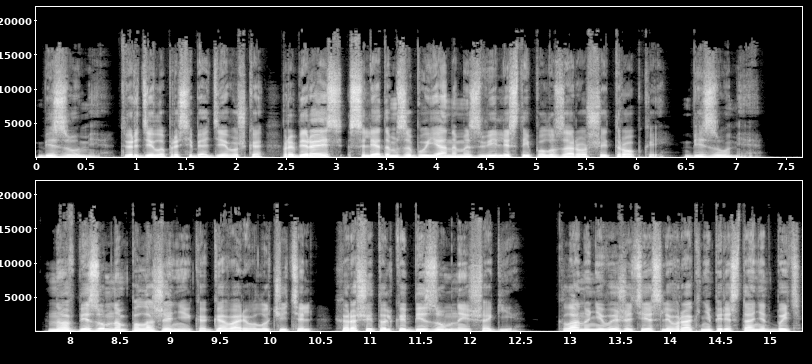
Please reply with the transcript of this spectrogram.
безумие», – твердила про себя девушка, пробираясь следом за буяном, извилистой полузаросшей тропкой. «Безумие». Но в безумном положении, как говаривал учитель, хороши только безумные шаги. Клану не выжить, если враг не перестанет быть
